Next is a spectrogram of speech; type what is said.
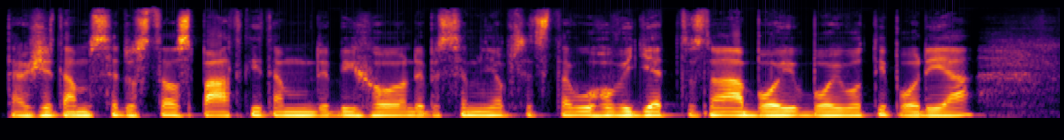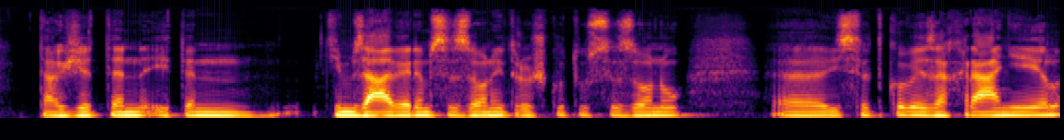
takže tam se dostal zpátky, tam, kde, bych ho, kde by se měl představu ho vidět, to znamená boj, boj o ty podia. Takže ten i ten, tím závěrem sezóny trošku tu sezonu e, výsledkově zachránil.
